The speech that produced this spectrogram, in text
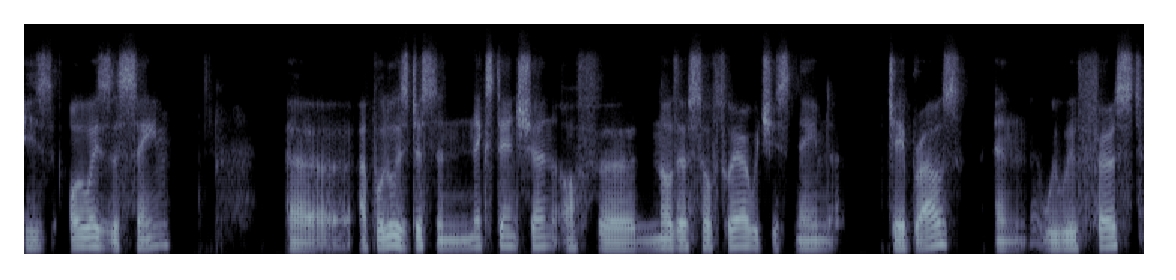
is always the same uh, Apollo is just an extension of another software which is named JBrowse. And we will first,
